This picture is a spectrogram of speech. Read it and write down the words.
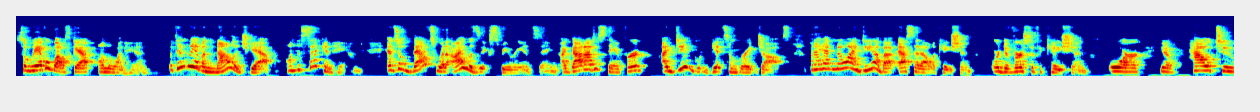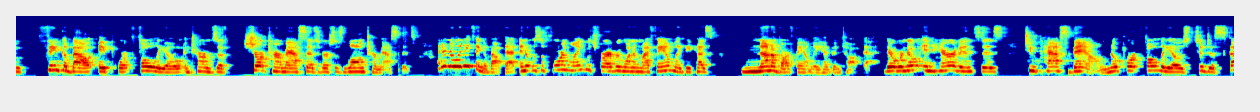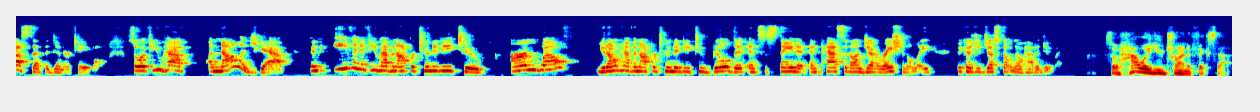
So we have a wealth gap on the one hand, but then we have a knowledge gap on the second hand. And so that's what I was experiencing. I got out of Stanford, I did get some great jobs, but I had no idea about asset allocation or diversification or, you know, how to think about a portfolio in terms of short-term assets versus long-term assets. I didn't know anything about that. And it was a foreign language for everyone in my family because none of our family had been taught that. There were no inheritances to pass down, no portfolios to discuss at the dinner table. So if you have a knowledge gap, then even if you have an opportunity to earn wealth, you don't have an opportunity to build it and sustain it and pass it on generationally because you just don't know how to do it. So, how are you trying to fix that?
